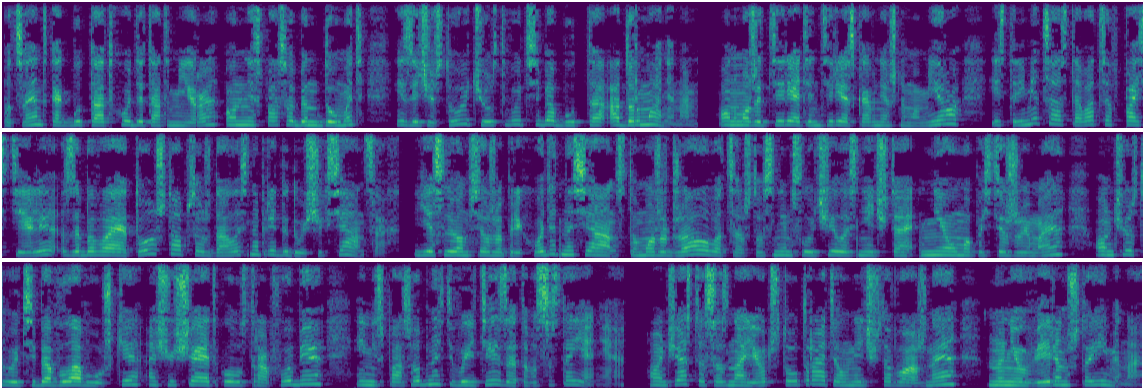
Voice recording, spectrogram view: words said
Пациент как будто отходит от мира, он не способен думать и зачастую чувствует себя будто одурманенным. Он может терять интерес ко внешнему миру и стремиться оставаться в постели, забывая то, что обсуждалось на предыдущих сеансах. Если он все же приходит на сеанс, то может жаловаться, что с ним случилось нечто неумопостижимое, он чувствует себя в ловушке, ощущает клаустрофобию и неспособность выйти из этого состояния. Он часто сознает, что утратил нечто важное, но не уверен, что именно.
